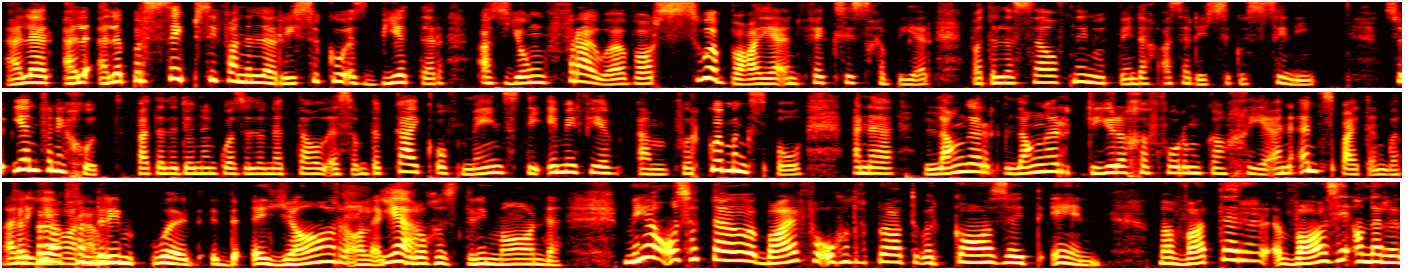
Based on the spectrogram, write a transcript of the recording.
hulle hulle hulle persepsie van hulle risiko is beter as jong vroue waar so baie infeksies gebeur wat hulle self nie noodwendig as 'n risiko sien nie. So een van die goed wat hulle doen in KwaZulu-Natal is om te kyk of mens die HIV um, voorkomingspil in 'n langer langer durende vorm kan gee, 'n inspuiting wat vir jare. Hulle praat van 3 o 'n jaar al, ek ja. vroeg is 3 maande. Mia, ons het nou baie vanoggend gepraat oor KZN, maar watter waar is die ander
